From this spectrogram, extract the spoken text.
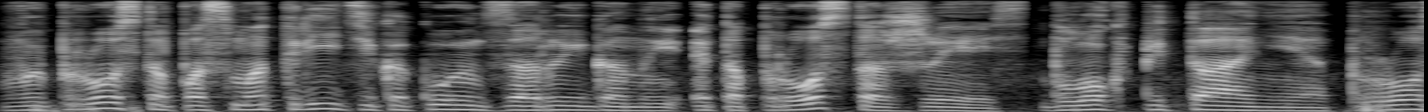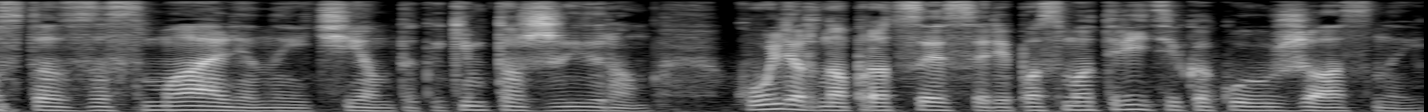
Вы просто посмотрите, какой он зарыганный. Это просто жесть. Блок питания просто засмаленный чем-то, каким-то жиром. Кулер на процессоре, посмотрите, какой ужасный.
